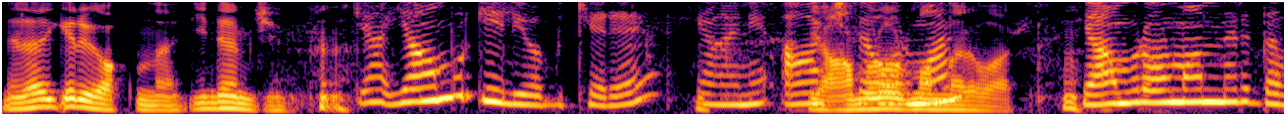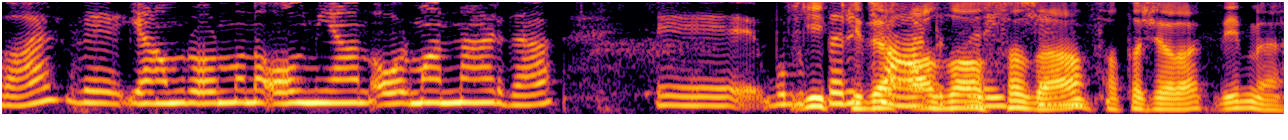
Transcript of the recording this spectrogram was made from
Neler geliyor aklına Didemciğim? ya yağmur geliyor bir kere yani ağaç Yağmur ve orman. ormanları var. yağmur ormanları da var ve yağmur ormanı olmayan ormanlar da e, bulutları Gitgide azalsa için. da sataşarak değil mi?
